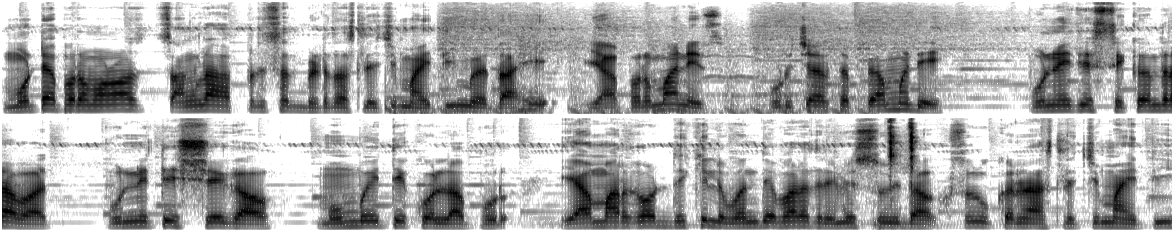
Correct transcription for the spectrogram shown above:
मोठ्या प्रमाणावर चांगला प्रतिसाद भेटत असल्याची माहिती मिळत आहे. याप्रमाणेच पुढच्या टप्प्यामध्ये पुणे ते सिकंदराबाद पुणे ते शेगाव मुंबई ते कोल्हापूर या मार्गावर देखील वंदे भारत रेल्वे सुविधा सुरू करणार असल्याची माहिती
